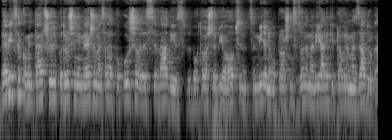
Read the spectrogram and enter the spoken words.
Bebica komentariš ljudi po društvenim mrežama sada pokušava da se vadi zbog toga što je bio opsjednut sa Miljanom u prošlim sezonama reality programa Zadruga.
